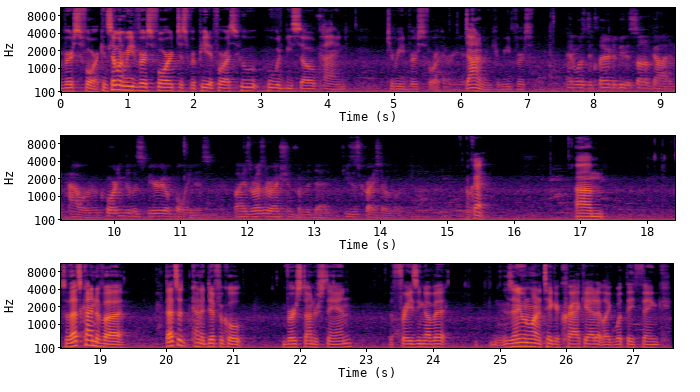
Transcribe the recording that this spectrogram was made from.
verse 4. Can someone read verse 4? Just repeat it for us. Who, who would be so kind to read verse 4? Read Donovan can read verse 4. And was declared to be the Son of God in power, according to the Spirit of holiness, by his resurrection from the dead, Jesus Christ our Lord. Okay. Um, so that's kind of a that's a kind of difficult verse to understand, the phrasing of it. Does anyone want to take a crack at it, like what they think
